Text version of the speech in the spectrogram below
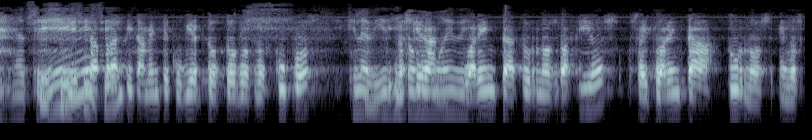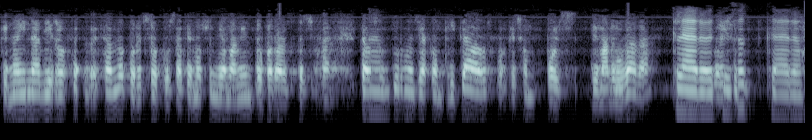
y está prácticamente cubierto todos los cupos. Que la Nos quedan 40 turnos vacíos, o sea, hay 40 turnos en los que no hay nadie rezando, por eso pues hacemos un llamamiento para las personas. Claro, son ah. turnos ya complicados porque son pues de madrugada. Claro, es que eso, claro,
